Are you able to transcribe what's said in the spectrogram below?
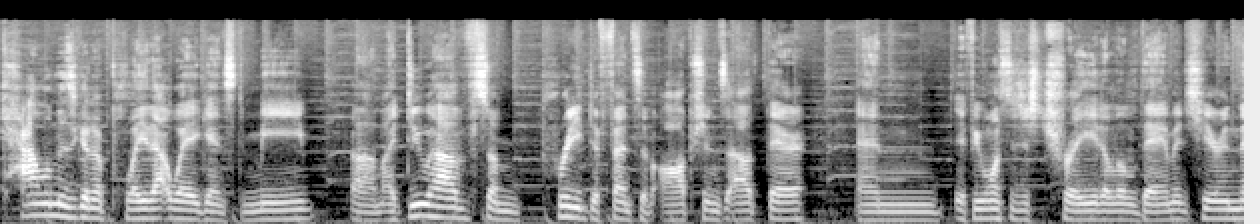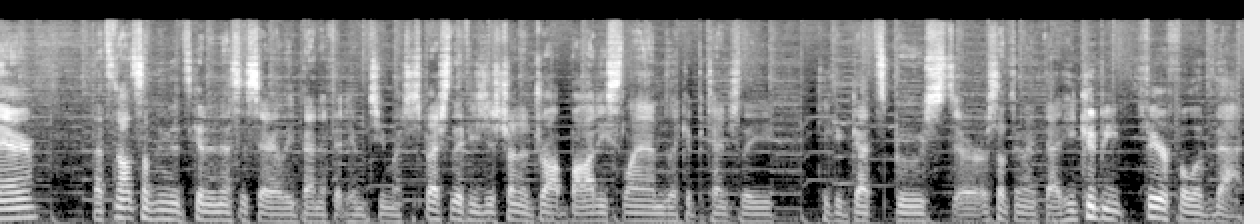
Callum is going to play that way against me. Um, I do have some pretty defensive options out there. And if he wants to just trade a little damage here and there, that's not something that's going to necessarily benefit him too much, especially if he's just trying to drop body slams that could potentially take a guts boost or, or something like that. He could be fearful of that.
